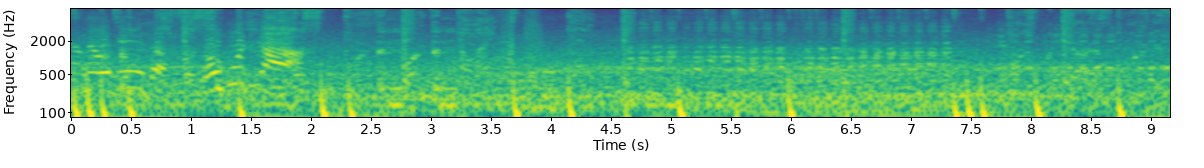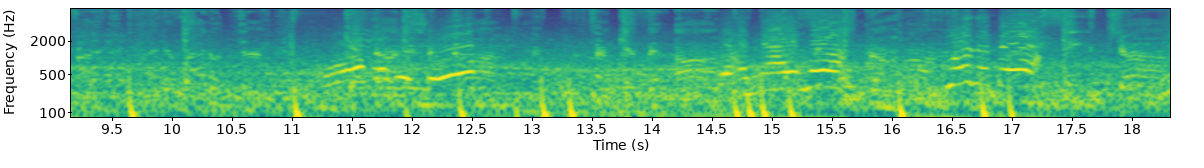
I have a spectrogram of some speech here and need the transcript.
Я не обійде. Ноутбучка. the nut, the nut. О, повішли. Don't give Yeah,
